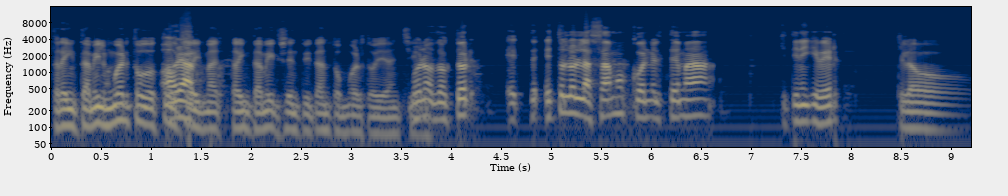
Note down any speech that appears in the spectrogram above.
30.000 muertos, doctor. 30.000 ciento y tantos muertos ya en Chile. Bueno, doctor, eh, esto lo enlazamos con el tema que tiene que ver que lo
